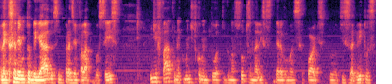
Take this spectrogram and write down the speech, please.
Alexander, muito obrigado. É sempre um prazer falar com vocês. E de fato, né, como a gente comentou aqui com nossos outros analistas deram algumas reportes por notícias agrícolas,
